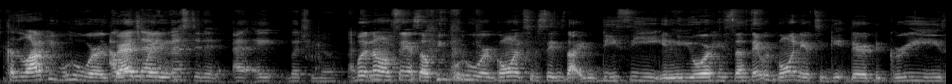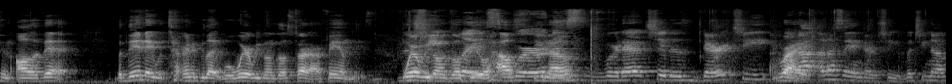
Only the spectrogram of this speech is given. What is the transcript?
Because a lot of people who were I graduating invested in at eight, but you know. I But no, I'm saying so people who were going to the cities like DC and New York and stuff, they were going there to get their degrees and all of that. But then they would turn and be like, "Well, where are we gonna go start our families? the where are we gonna go build a house?" Where You know, this- where that shit is dirt cheap. Right. not- I'm not saying dirt cheap, but you know,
